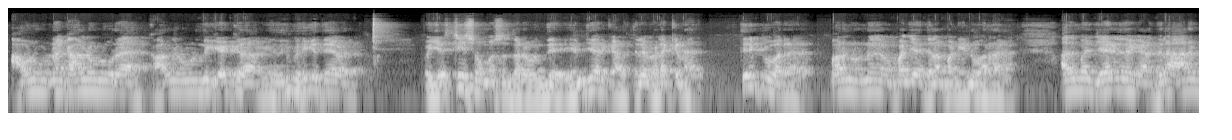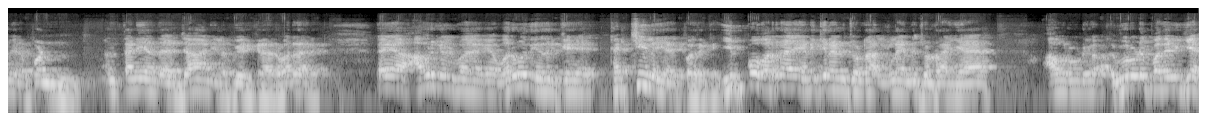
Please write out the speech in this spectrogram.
அவனுக்கு நான் காலில் விழுவுறேன் காலில் விழுந்து கேட்குறான். எதுவுமே தேவை இப்போ எஸ்டி சோமசுந்தரம் வந்து எம்ஜிஆர் காலத்தில் விளக்குனார். திருப்பி வர்றாரு. வரணும்னு பஞ்சாயத்தெல்லாம் பண்ணின்னு வர்றாங்க. அது மாதிரி ஜெயலலிதா காலத்தில் ஆரம்பியப்பன் வீரப்பன் தனி அந்த ஜானியில் போயிருக்கிறார் வர்றாரு. அவர்கள் வ- வருவது எதற்கு? கட்சியில் இணைப்பதற்கு இப்போ வர்ற இணைக்கிறேன்னு சொல்கிற ஆளுக்கெல்லாம் என்ன சொல்கிறாங்க அவருடைய இவருடைய பதவிக்கே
